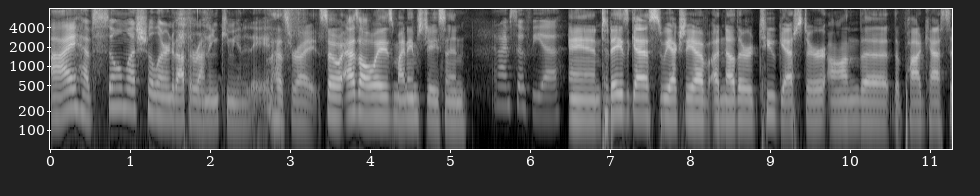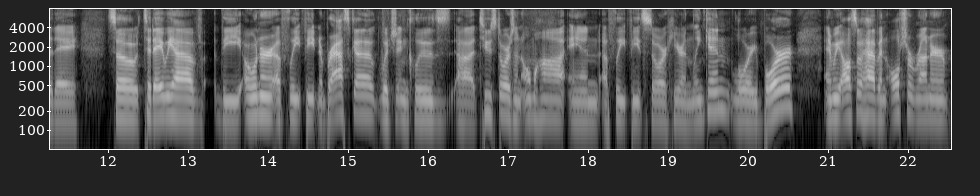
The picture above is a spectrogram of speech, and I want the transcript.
I have so much to learn about the running community. That's right. So, as always, my name's Jason. And I'm Sophia. And today's guest, we actually have another two guester on the the podcast today. So today we have the owner of Fleet Feet Nebraska, which includes uh, two stores in Omaha and a Fleet Feet store here in Lincoln, Lori Borer. And we also have an ultra runner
